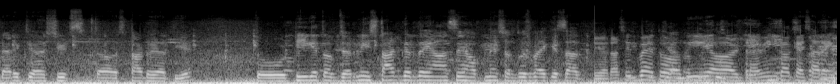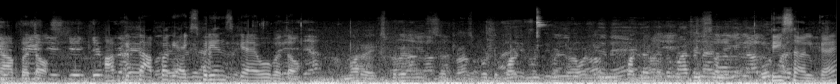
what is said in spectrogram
डायरेक्ट सीट स्टार्ट हो जाती है। तो ठीक है तो अब जर्नी स्टार्ट करते हैं यहाँ से अपने संतोष भाई के साथ। राशिद भाई तो अभी ड्राइविंग का कैसा रहेगा आप बताओ। आप कितना आपका एक्सपीरियंस क्या है वो बताओ। हमारा एक्सपीरियंस तीस साल का है?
